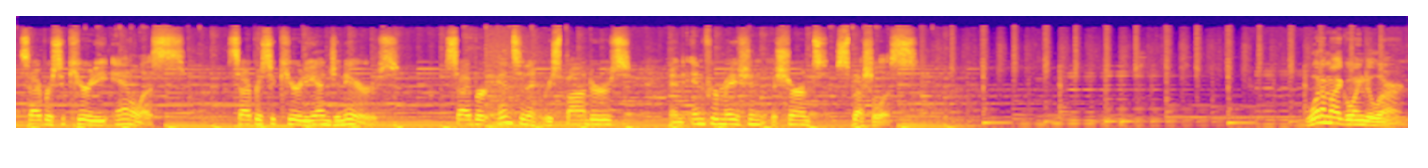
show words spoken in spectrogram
cybersecurity analysts, cybersecurity engineers, cyber incident responders, and information assurance specialists. What am I going to learn?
